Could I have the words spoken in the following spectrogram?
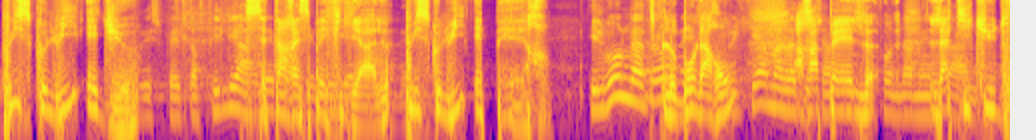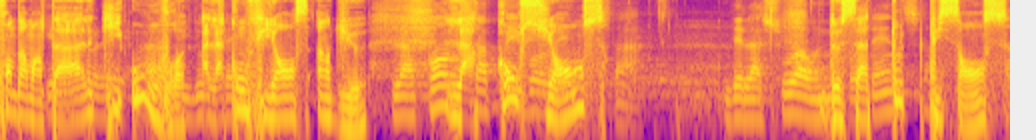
puisque lui est Dieu. C'est un respect filial puisque lui est Père. Le bon larron rappelle l'attitude fondamentale qui ouvre à la confiance en Dieu, la conscience de sa toute-puissance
